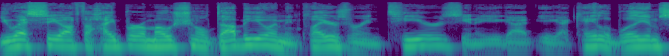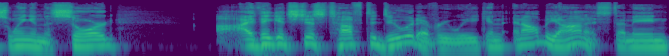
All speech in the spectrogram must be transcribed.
USC off the hyper emotional W. I mean, players were in tears. You know, you got you got Caleb Williams swinging the sword. I think it's just tough to do it every week. And and I'll be honest. I mean,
